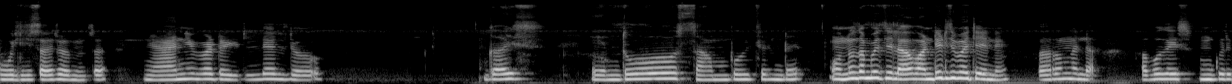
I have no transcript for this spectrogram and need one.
പോലീസുകാരൊന്നും ഞാനിവിടെ ഇല്ലല്ലോ. ഗൈസ് എന്തോ സംഭവിച്ചിട്ടുണ്ട്. ഒന്നും സംഭവിച്ചില്ല. വണ്ടി ഇടിച്ച് മാറ്റി തന്നെ വേറെ അപ്പോൾ ഗൈസ് നമുക്കൊരു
